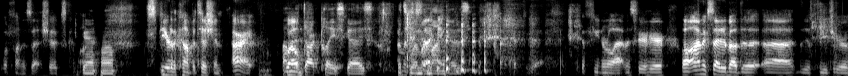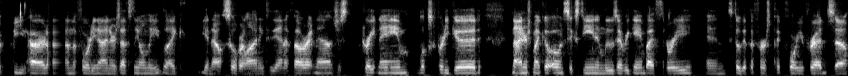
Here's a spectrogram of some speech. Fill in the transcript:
What, fun is that, Shugs? Come on. Yeah, well, Spirit of the competition. All right. I'm Well- in a dark place, guys. That's where my mind goes. yeah. The funeral atmosphere here. Well, I'm excited about the uh, the future of Beat Hard on the 49ers. That's the only like you know silver lining to the NFL right now. Just great name, looks pretty good. Niners might go 0 and 16 and lose every game by three, and still get the first pick for you, Fred. So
